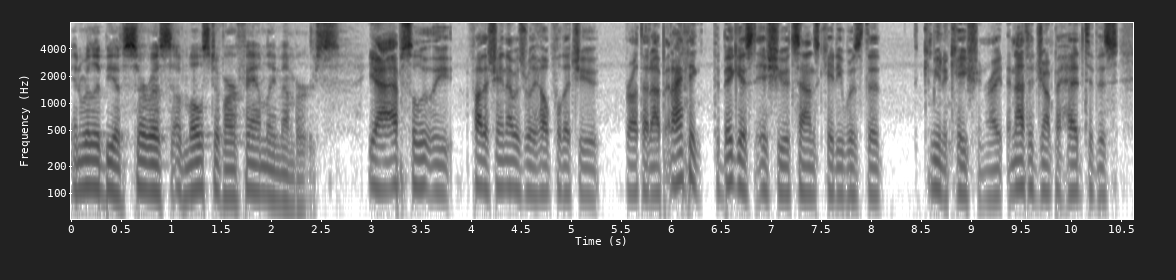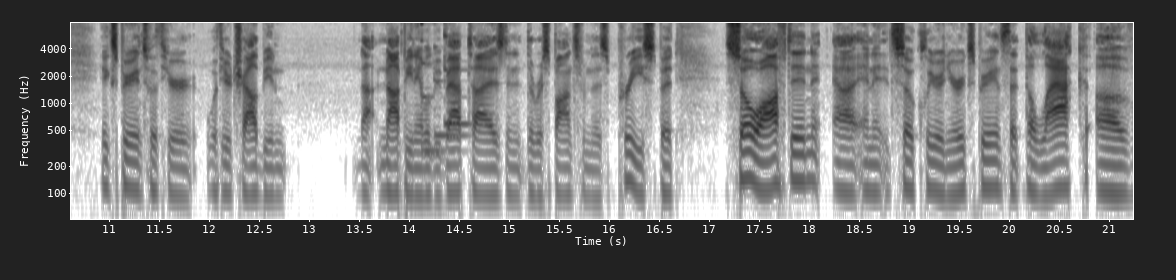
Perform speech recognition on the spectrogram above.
and really be of service of most of our family members? Yeah, absolutely. Father Shane, that was really helpful that you brought that up. And I think the biggest issue, it sounds, Katie, was the communication, right? And not to jump ahead to this experience with your with your child being not not being able to be baptized and the response from this priest, but so often, uh, and it's so clear in your experience that the lack of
